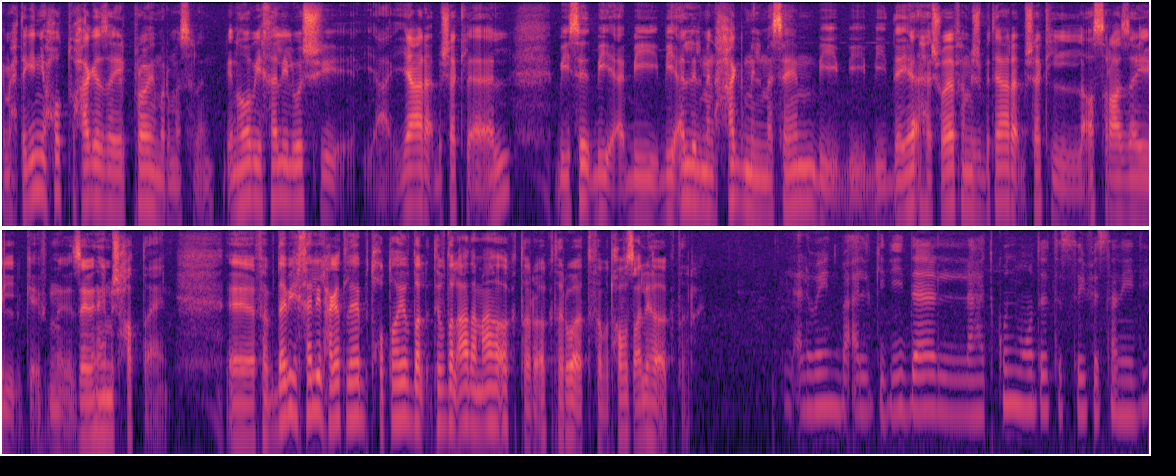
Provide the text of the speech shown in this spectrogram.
فمحتاجين يحطوا حاجة زي ال primer مثلا لأن هو بيخلي الوش يعرق بشكل أقل. بي... بي... بيقلل من حجم المسام بي... بي... بيضيقها شوية فمش بتعرق بشكل أسرع زي. زي هي مش حاطة يعني آه، فده بيخلي الحاجات اللي هي بتحطها يفضل تفضل قاعدة معاها أكتر أكتر وقت فبتحافظ عليها أكتر الألوان بقى الجديدة اللي هتكون موضة الصيف السنة دي؟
